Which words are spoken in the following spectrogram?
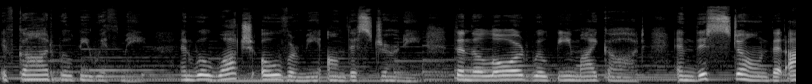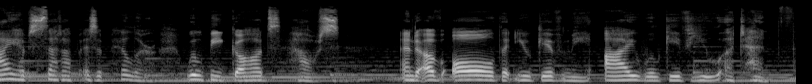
if God will be with me and will watch over me on this journey, then the Lord will be my God, and this stone that I have set up as a pillar will be God's house. And of all that you give me, I will give you a tenth.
